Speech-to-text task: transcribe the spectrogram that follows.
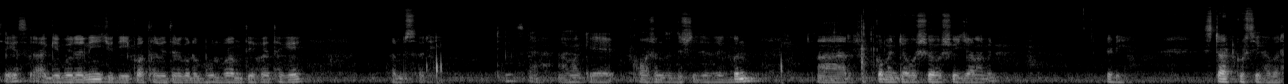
ঠিক আছে? আগে বলে নিই, যদি এই কথার ভিতরে কোনো ভুলভ্রান্তি হয়ে থাকে আই এম সরি ঠিক আছে? আমাকে ক্ষমা সুন্দর দৃষ্টিতে দেখবেন আর কমেন্টে অবশ্যই অবশ্যই জানাবেন। রেডি স্টার্ট করছি খাবার।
